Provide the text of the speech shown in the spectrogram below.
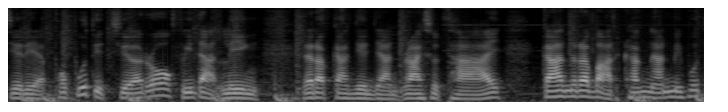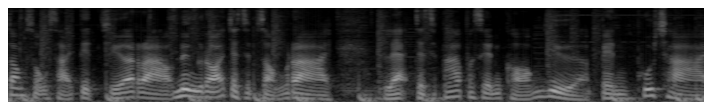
จีเรียพบผู้ติดเชื้อโรคฝีดาดลิง ได้รับการยืนยันรายสุดท้าย การระบาดครั้งนั้นมีผู้ต้องสงสัยติดเชื้อราว 172 ราย และ 75%ของเหยื่อเป็นผู้ชาย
